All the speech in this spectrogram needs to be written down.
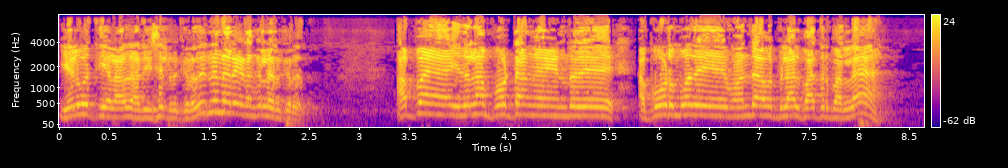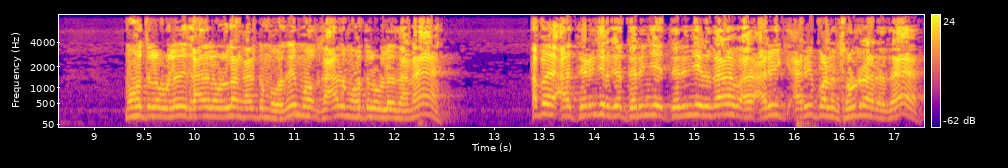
எழுபத்தி ஏழாவது அதிசல் இருக்கிறது. இன்னும் நிறைய இடங்கள்ல இருக்கிறது. அப்ப இதெல்லாம் போட்டாங்க என்று போடும்போது வந்து அவர் பிலால் பார்த்திருப்பார்ல? முகத்தில் உள்ளது காதில் உள்ளதான் கழட்டும் போது மு- காது முகத்தில் உள்ளது தானே? அப்ப அது தெரிஞ்சிருக்க தெரிஞ்சு தெரிஞ்சிருந்தா அறிவி அறிவிப்பாளர் சொல்றாரு அத.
